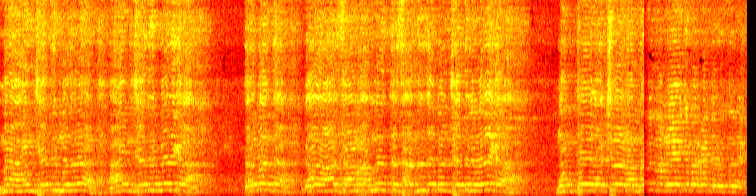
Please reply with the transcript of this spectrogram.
మా ఆయన చేతుల మీద ఆయన చేతుల మీదుగా తర్వాత గౌరవ ఆ సా- అమృత శాసనసభ్యుల చేతుల మీదుగా ముప్పై లక్షల నియోజకవర్గం జరుగుతున్నాయి.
